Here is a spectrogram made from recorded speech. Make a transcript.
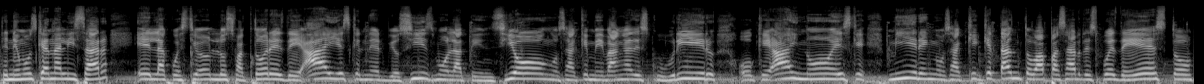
tenemos que analizar eh, la cuestión, los factores de, ay, es que el nerviosismo, la tensión, o sea, que me van a descubrir, o que, ay, no, es que miren, o sea, ¿qué, qué tanto va a pasar después de esto?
